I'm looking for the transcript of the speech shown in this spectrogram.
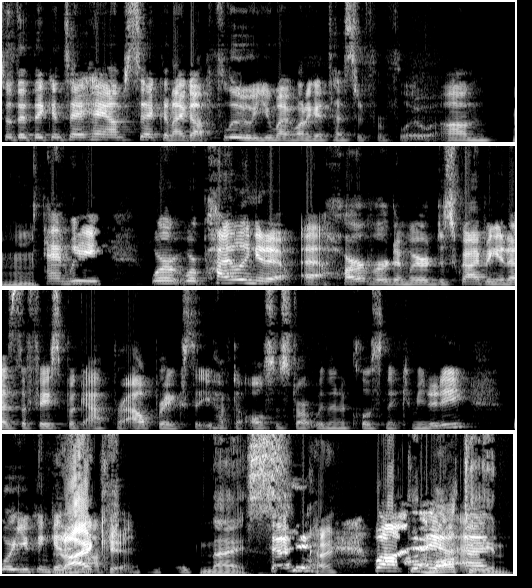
so that they can say, "Hey, I'm sick and I got flu. You might want to get tested for flu." Um, And we we're we're piloting it at, at Harvard, and we're describing it as the Facebook app for outbreaks that you have to also start within a close knit community where you can get Like adoption. nice. Okay. Well, Good yeah, uh, marketing.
